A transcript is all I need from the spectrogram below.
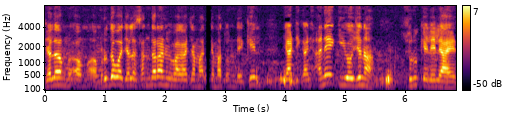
जल मृद व जलसंधारण विभागाच्या माध्यमातून देखील या ठिकाणी अनेक योजना सुरू केलेल्या आहेत.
